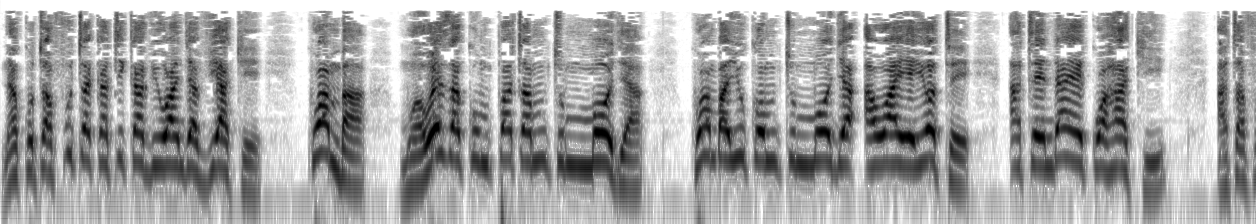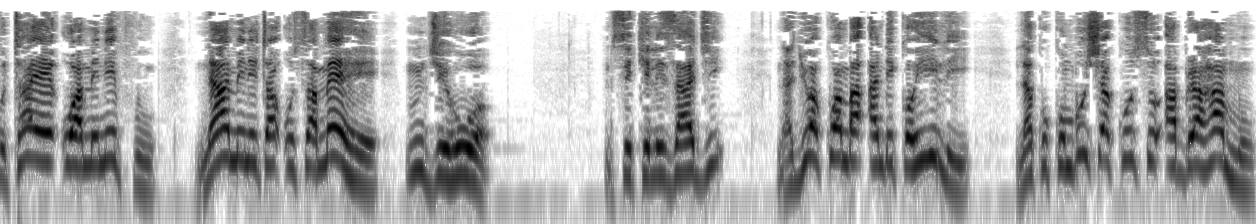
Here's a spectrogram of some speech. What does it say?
na kutafuta katika viwanja vyake kwamba mwaweza kumpata mtu mmoja kwamba yuko mtu mmoja awaye yote atendaye kwa haki atafutaye uaminifu nami nitausamehe mji huo. Msikilizaji najua kwamba andiko hili la kukumbusha kuhusu abrahamu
